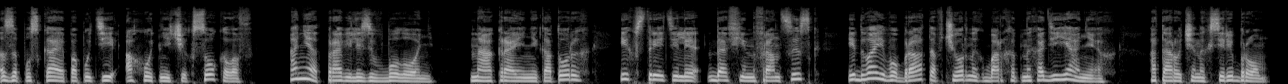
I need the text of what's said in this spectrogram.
Запуская по пути охотничьих соколов, они отправились в Булонь, на окраине которых их встретили дофин Франциск и два его брата в черных бархатных одеяниях, отороченных серебром.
